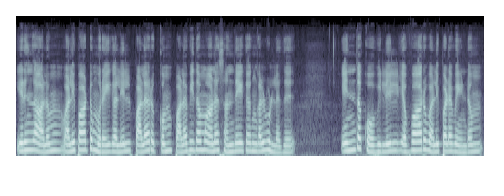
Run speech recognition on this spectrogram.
இருந்தாலும் வழிபாட்டு முறைகளில் பலருக்கும் பலவிதமான சந்தேகங்கள் உள்ளது. எந்த கோவிலில் எவ்வாறு வழிபட வேண்டும்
